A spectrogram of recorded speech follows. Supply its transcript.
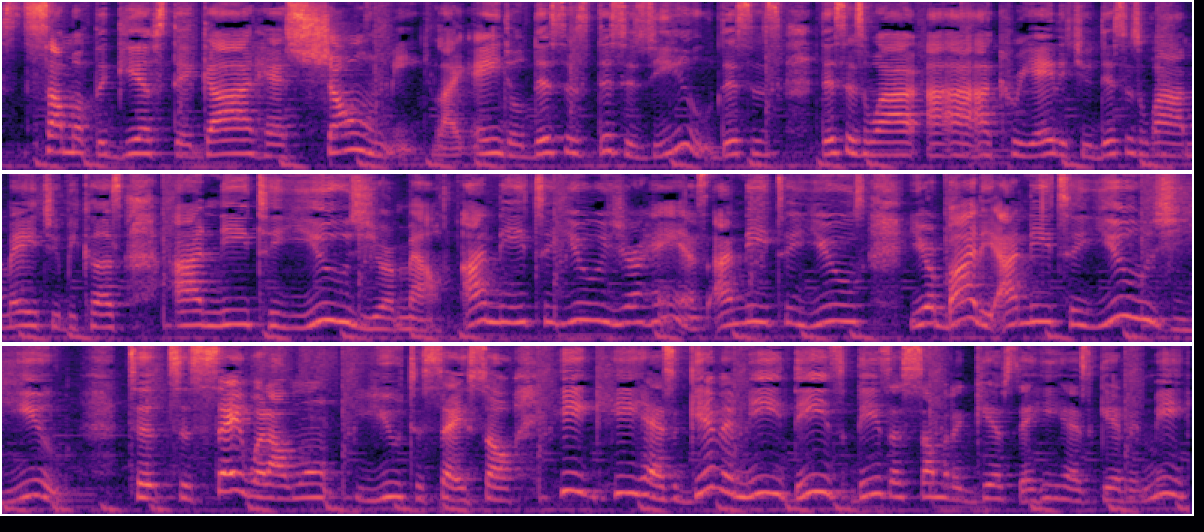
some of the gifts that God has shown me. Like angel, this is this is you. This is this is why I, I created you. This is why I made you because I need to use your mouth. I need to use your hands. I need to use your body. I need to use you to to say what I want you to say. So he he has given me these these are some of the gifts that he has given me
